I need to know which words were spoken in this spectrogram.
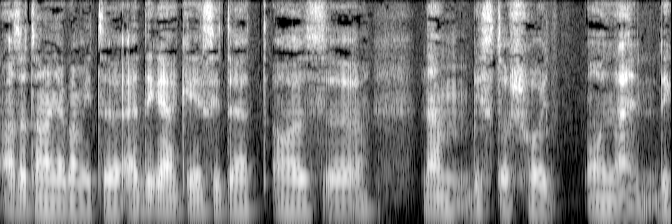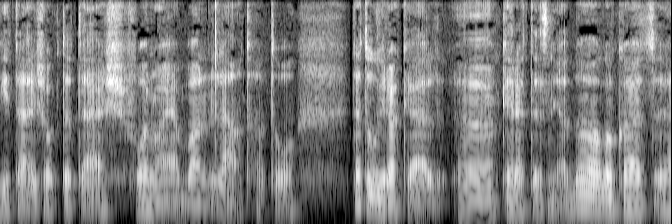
az a tananyag, amit eddig elkészített, az nem biztos, hogy online digitális oktatás formájában leadható. Tehát újra kell ö, keretezni a dolgokat, ö,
